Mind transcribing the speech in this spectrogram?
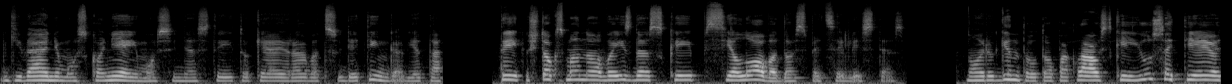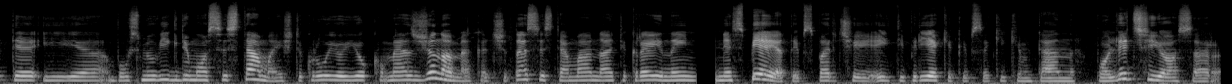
gyvenimo skonėjimuose, nes tai tokia yra vat, sudėtinga vieta. Tai šitoks mano vaizdas kaip sielovado specialistės. Noriu gintauto paklausti, kai jūs atėjote į bausmių vykdymo sistemą, iš tikrųjų juk mes žinome, kad šita sistema, na tikrai jinai nespėja taip sparčiai eiti į priekį, kaip sakykime, ten policijos ar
